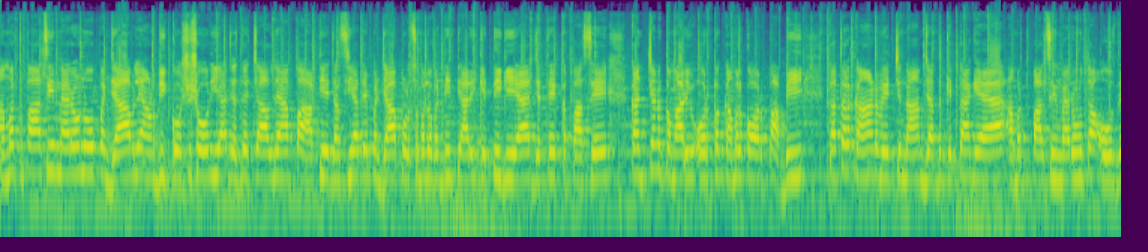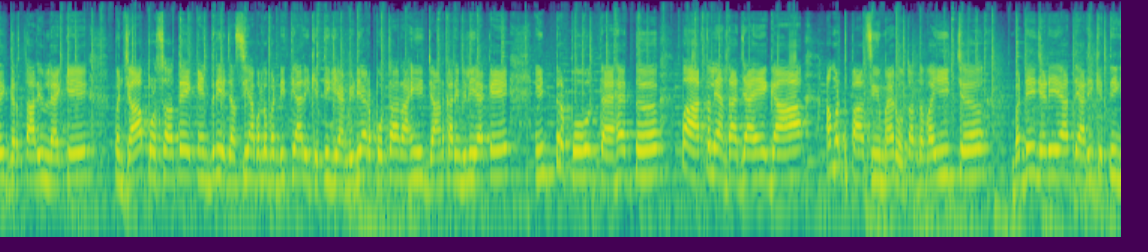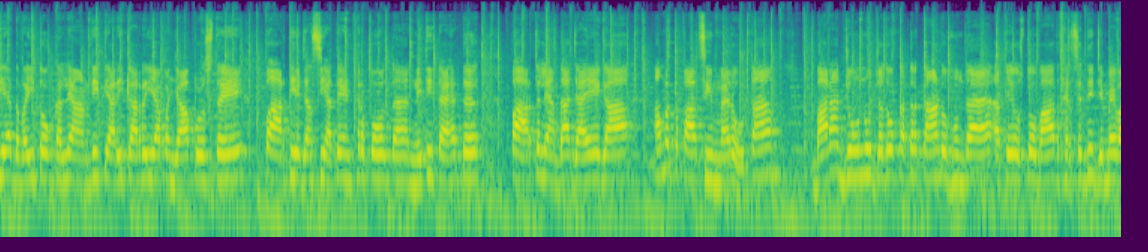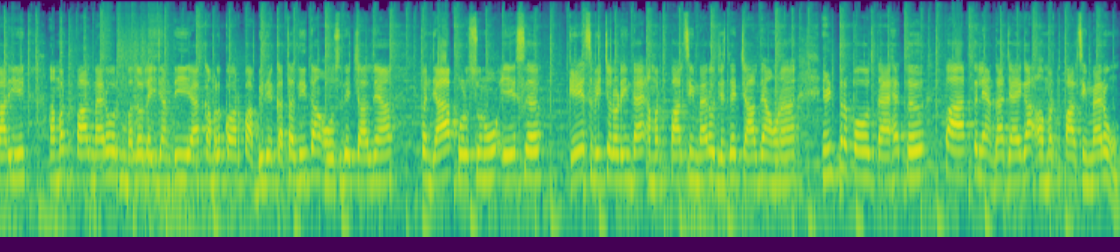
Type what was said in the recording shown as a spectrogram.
Amritpal Singh marrow ਨੂੰ ਪੰਜਾਬ ਲਿਆਉਣ ਦੀ ਕੋਸ਼ਿਸ਼ ਹੋ ਰਹੀ ਹੈ ਜਿਸ ਦੇ ਚੱਲਦਿਆਂ ਭਾਰਤੀ ਏਜੰਸੀਆਂ ਤੇ ਪੰਜਾਬ ਪੁਲਿਸ ਵੱਲੋਂ ਵੱਡੀ ਤਿਆਰੀ ਕੀਤੀ ਗਈ ਹੈ, ਜਿੱਥੇ ਇੱਕ ਪਾਸੇ ਕੰਚਨ ਕੁਮਾਰੀ ਉਰਫ ਕਮਲ ਕੌਰ ਭਾਬੀ ਕਤਲकांड ਵਿੱਚ ਨਾਮਜ਼ਦ ਕੀਤਾ ਗਿਆ ਹੈ। ਅਮਰਤਪਾਲ ਸਿੰਘ ਮੈਰੋ ਨੂੰ ਤਾਂ ਉਸ ਦੀ ਗ੍ਰਿਫਤਾਰੀ ਨੂੰ ਲੈ ਕੇ ਪੰਜਾਬ ਪੁਲਿਸ ਅਤੇ ਕੇਂਦਰੀ ਏਜੰਸੀਆਂ ਵੱਲੋਂ ਵੱਡੀ ਤਿਆਰੀ ਕੀਤੀ ਗਈ ਹੈ। ਮੀਡੀਆ ਰਿਪੋਰਟਾਂ ਰਾਹੀਂ ਜਾਣਕਾਰੀ ਮਿਲੀ ਹੈ ਕਿ ਇੰਟਰਪੋਲ ਤਹਿਤ ਭਾਰਤ ਲਿਆਂਦਾ ਜਾਏਗਾ। ਅਮਰਤਪਾਲ ਸਿੰਘ ਮੈਰੋ ਤਾਂ ਦਵਾਈ 'ਚ ਵੱਡੀ ਜਿਹੜੀ ਆ, ਤਿਆਰੀ ਕੀਤੀ ਗਈ ਆ, ਦੁਬਈ ਤੋਂ ਲਿਆਉਣ ਦੀ ਤਿਆਰੀ ਕਰ ਰਹੀ ਆ ਪੰਜਾਬ ਪੁਲਿਸ ਤੇ। ਭਾਰਤੀ ਏਜੰਸੀ ਅਤੇ ਇੰਟਰਪੋਲ ਤ- ਨੀਤੀ ਤਹਿਤ ਭਾਰਤ ਲਿਆਂਦਾ ਜਾਏਗਾ ਅਮਰਤਪਾਲ ਸਿੰਘ ਮਹਿਰੋ। ਤਾਂ 12 ਜੂਨ ਨੂੰ ਜਦੋਂ ਕਤਲकांड ਹੁੰਦਾ ਹੈ ਅਤੇ ਉਸ ਤੋਂ ਬਾਅਦ ਫਿਰ ਸਿੱਧੀ ਜ਼ਿੰਮੇਵਾਰੀ ਅਮਰਤਪਾਲ ਮਹਿਰੋ ਵੱਲੋਂ ਲਈ ਜਾਂਦੀ ਹੈ ਕਮਲ ਕੌਰ ਭਾਬੀ ਦੇ ਕਤਲ ਦੀ ਤਾਂ ਉਸ ਦੇ ਚੱਲਦਿਆਂ ਪੰਜਾਬ ਪੁਲਿਸ ਨੂੰ ਇਸ ਕੇਸ ਵਿੱਚ ਲੋੜੀਂਦਾ ਹੈ ਅਮਰਤਪਾਲ ਸਿੰਘ ਮਹਿਰੋ, ਜਿਸ ਦੇ ਚੱਲਦਿਆਂ ਹੁਣ ਇੰਟਰਪੋਲ ਤਹਿਤ ਭਾਰਤ ਲਿਆਂਦਾ ਜਾਏਗਾ ਅਮਰਤਪਾਲ ਸਿੰਘ ਮਹਿਰੋ।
